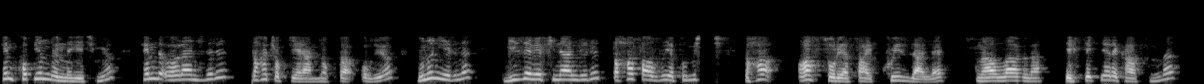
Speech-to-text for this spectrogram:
hem kopyanın önüne geçmiyor hem de öğrencileri daha çok gelen nokta oluyor. Bunun yerine vize ve finalleri daha fazla yapılmış, daha az soruya sahip quizlerle, sınavlarla destekleyerek aslında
